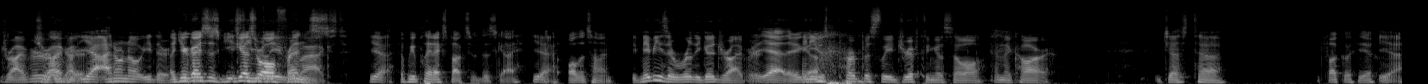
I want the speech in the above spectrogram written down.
driver. Driver. guy- Yeah, I don't know either. Like, your guys' he you guys were all really friends. relaxed. Yeah, If we played Xbox with this guy, yeah. like, all the time. Maybe he's a really good driver. Yeah, there you and go. he was purposely drifting us all in the car, just to Fuck with you. yeah.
